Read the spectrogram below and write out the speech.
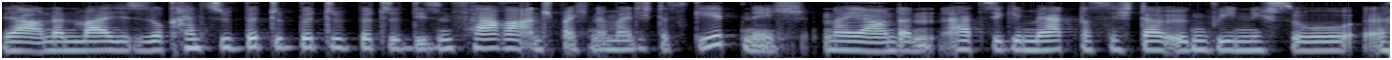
Ja, und dann war sie so, kannst du bitte, bitte, bitte diesen Fahrer ansprechen? Dann meinte ich, das geht nicht. Naja, und dann hat sie gemerkt, dass ich da irgendwie nicht so, äh,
